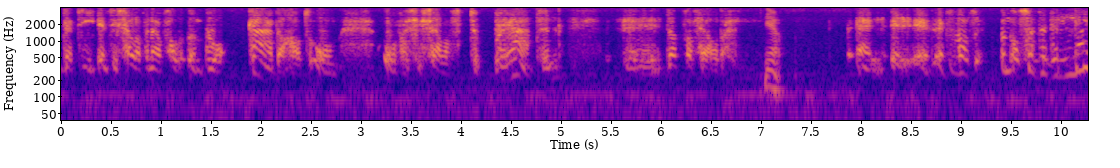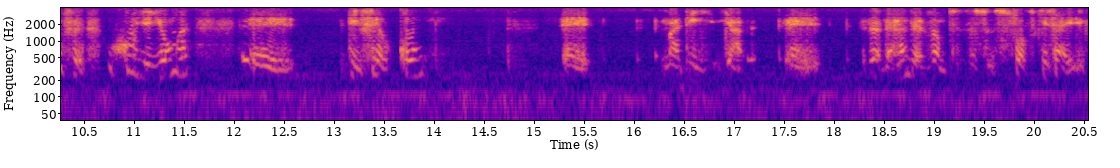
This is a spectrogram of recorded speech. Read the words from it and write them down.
dat hij in zichzelf in ieder geval een blokkade had om over zichzelf te praten. Uh, dat was helder. Ja. En uh, het was een ontzettend lieve, goede jongen. die veel kon. maar die, ja... want zoals ik je zei, ik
